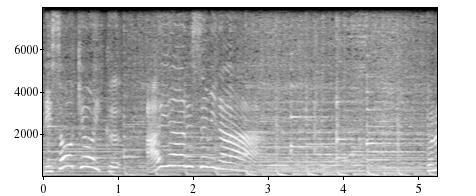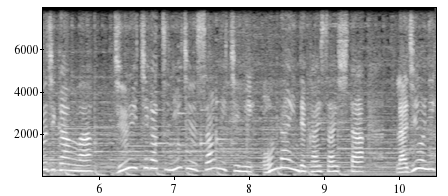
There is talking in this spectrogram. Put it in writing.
理想教育 IR セミナー。この時間は11月23日にオンラインで開催したラジオ日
